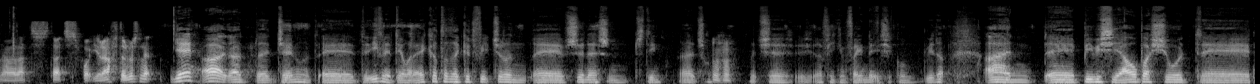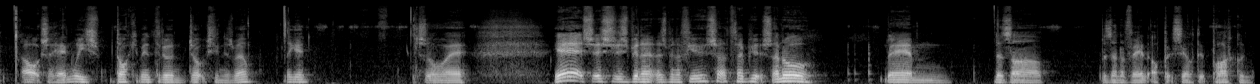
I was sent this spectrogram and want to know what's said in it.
no, that's that's what you're after, isn't it? Yeah, I, I, uh, generally, uh, even the Daily Record had a good feature on uh, Souness and Stein, actually, which uh, if you can find it, you should go and read it. And uh, BBC Alba showed uh, Alex O'Henley's documentary on Jock as well, again. So, uh, yeah, it's, it's, it's been a, there's been a few sort of tributes. I know um, there's a there's an event up at Celtic Park on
